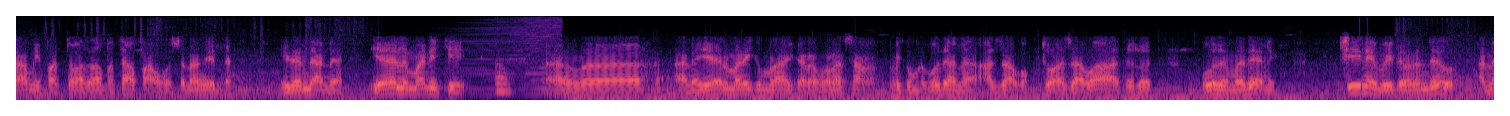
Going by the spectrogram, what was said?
சாமி பார்த்தோம் அதெல்லாம் பார்த்தா அப்போ அவங்க சொன்னாங்க இல்லை இது வந்து அந்த ஏழு மணிக்கு. அவங்க அந்த ஏழு மணிக்கு முன்னாடிக்காரவங்கலாம் சாமி கும்பிடும்போது அந்த அசா ஒக்து அசாவா அதில் ஊதும் போது அந்த சீன வீடு வந்து அந்த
